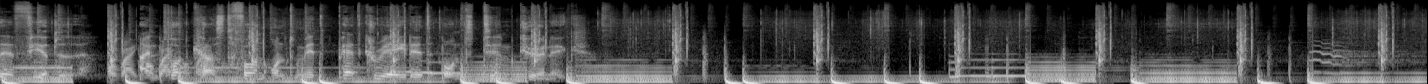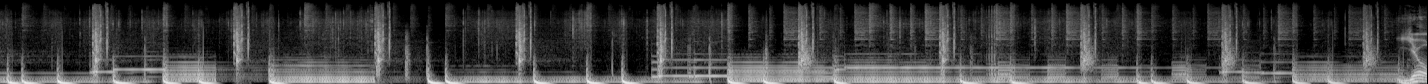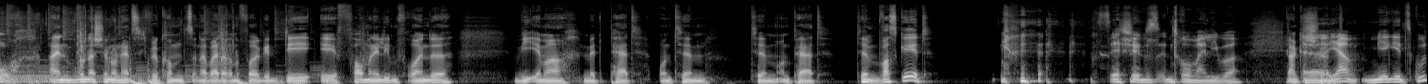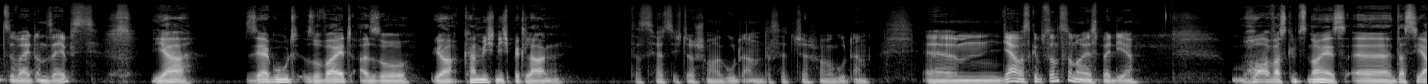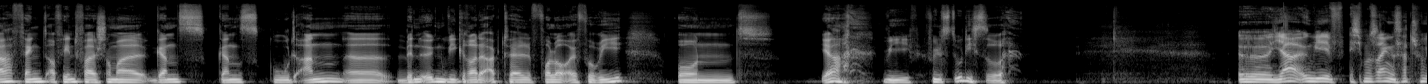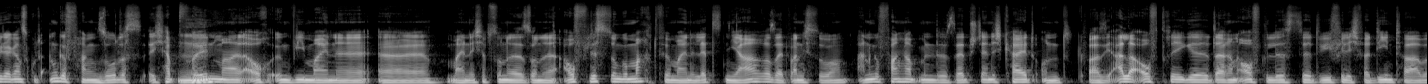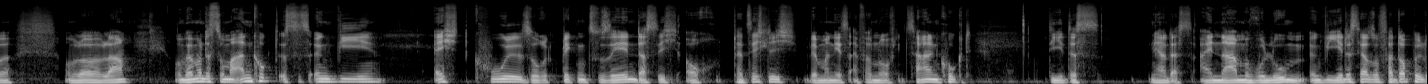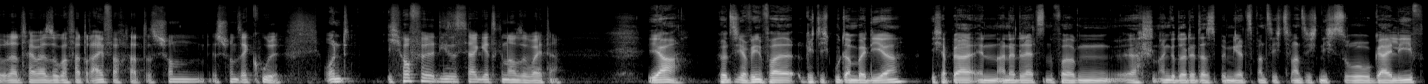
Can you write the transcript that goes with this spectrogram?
erste Viertel. Ein Podcast von und mit Pat Created und Tim König. Yo, einen wunderschönen und herzlich willkommen zu einer weiteren Folge DEV, meine lieben Freunde. Wie immer mit Pat und Tim. Tim und Pat. Tim, was geht? Sehr schönes Intro, mein Lieber. Dankeschön. Äh, ja, mir geht's gut soweit und selbst. Ja, sehr gut soweit. Also, ja, kann mich nicht beklagen. Das hört sich doch schon mal gut an. Das hört sich doch schon mal gut an. Ähm, ja, was gibt's sonst so Neues bei dir? Boah, was gibt's Neues? Äh, das Jahr fängt auf jeden Fall schon mal ganz, ganz gut an. Äh, bin irgendwie gerade aktuell voller Euphorie. Und ja, wie fühlst du dich so? Äh, ja, irgendwie, ich muss sagen, es hat schon wieder ganz gut angefangen. So, dass ich habe vorhin mal auch irgendwie meine, äh, meine, ich habe so eine so eine Auflistung gemacht für meine letzten Jahre, seit wann ich so angefangen habe mit der Selbstständigkeit und quasi alle Aufträge darin aufgelistet, wie viel ich verdient habe und bla bla bla. Und wenn man das so mal anguckt, ist es irgendwie echt cool, so rückblickend zu sehen, dass ich auch tatsächlich, wenn man jetzt einfach nur auf die Zahlen guckt, die das ja, das Einnahmevolumen irgendwie jedes Jahr so verdoppelt oder teilweise sogar verdreifacht hat. Das ist schon, ist schon sehr cool. Und ich hoffe, dieses Jahr geht es genauso weiter. Ja, hört sich auf jeden Fall richtig gut an bei dir. Ich habe ja in einer der letzten Folgen ja schon angedeutet, dass es bei mir 2020 nicht so geil lief.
